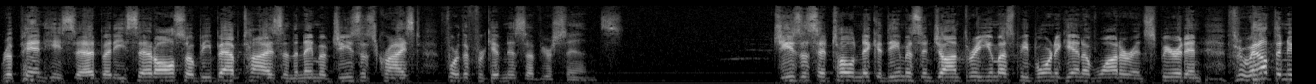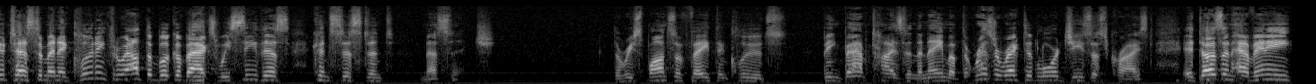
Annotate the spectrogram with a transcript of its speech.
Repent, he said, but he said also, be baptized in the name of Jesus Christ for the forgiveness of your sins. Jesus had told Nicodemus in John 3, You must be born again of water and spirit. And throughout the New Testament, including throughout the book of Acts, we see this consistent message. The response of faith includes being baptized in the name of the resurrected Lord Jesus Christ. It doesn't have any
